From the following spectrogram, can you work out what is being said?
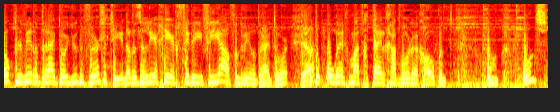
ook de Wereld Draait Door University. En dat is een leergierig fili- filiaal van de Wereld Draait Door. Ja? Dat op onregelmatige tijden gaat worden geopend om ons,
